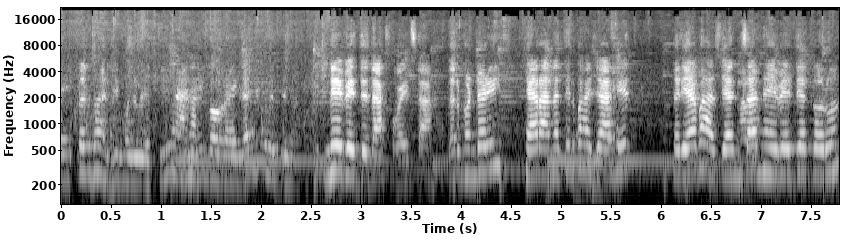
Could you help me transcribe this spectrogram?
एकच भाजी बनवायची आणि गौराईला नैवेद्य दाखवायचा. नैवेद्य दाखवायचा. तर मंडळी ह्या रानातील भाज्या आहेत. तर या भाज्यांचा नैवेद्य करून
